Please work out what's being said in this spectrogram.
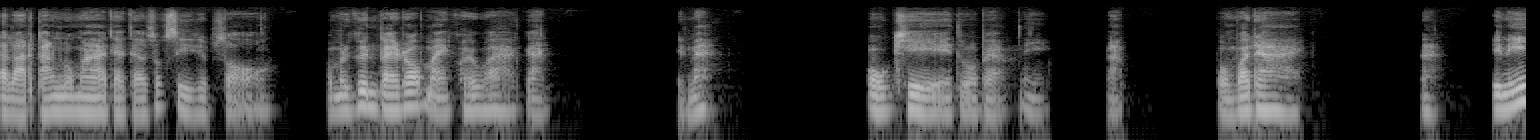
ตลาดพังลงมาจากแถวสักสี่สิบสองพอมันขึ้นไปรอบใหม่ค่อยว่ากัน เห็นไหม โอเคตัวแบบนี้ครับ ผมว่าได้นะทีนี้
